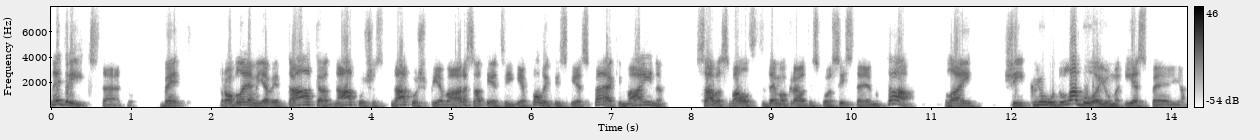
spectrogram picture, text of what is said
nedrīkstētu. Bet problēma jau ir tā, ka nākušas, nākuši pie varas attiecīgie politiskie spēki maina savas valsts demokrātisko sistēmu tā, lai šī kļūdu labojuma iespēja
